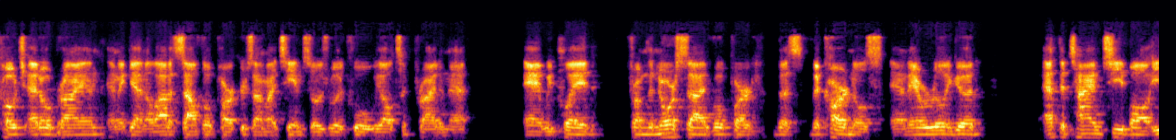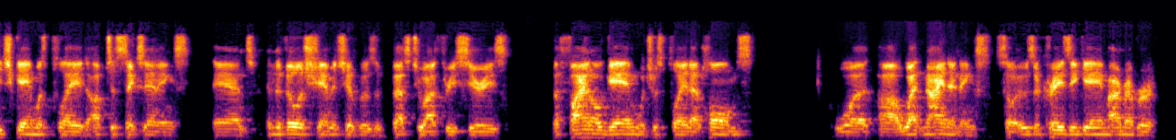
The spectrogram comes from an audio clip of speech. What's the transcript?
coach Ed O'Brien, and again, a lot of South Oak Parkers on my team, so it was really cool. We all took pride in that, and we played from the north side of Oak Park, the the Cardinals, and they were really good. At the time, T-ball, each game was played up to six innings, and in the Village Championship, it was the best two out of three series. The final game, which was played at Holmes, what uh, went nine innings, so it was a crazy game. I remember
